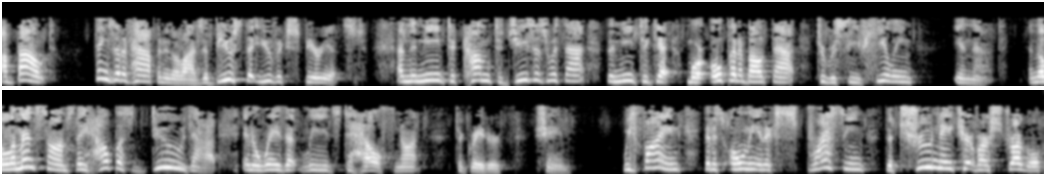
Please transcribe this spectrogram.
about things that have happened in their lives, abuse that you've experienced, and the need to come to Jesus with that, the need to get more open about that, to receive healing in that. And the lament psalms, they help us do that in a way that leads to health, not to greater shame. We find that it's only in expressing the true nature of our struggle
